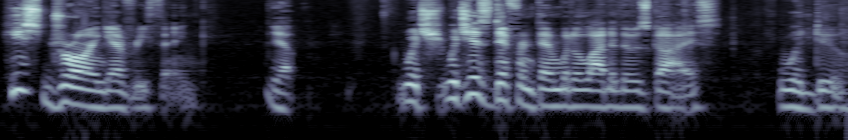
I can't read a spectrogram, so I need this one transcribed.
He's drawing everything, Yep. Which which is different than what a lot of those guys would do.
